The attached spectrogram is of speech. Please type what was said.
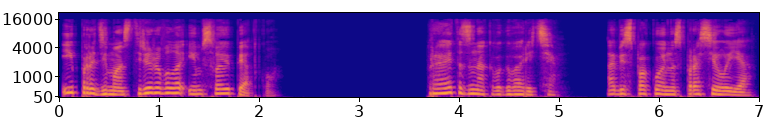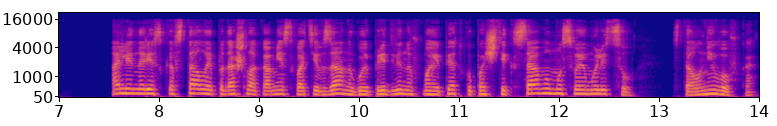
и продемонстрировала им свою пятку. «Про этот знак вы говорите?» – обеспокоенно спросила я. Алина резко встала и подошла ко мне, схватив за ногу и придвинув мою пятку почти к самому своему лицу. Стало неловко.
